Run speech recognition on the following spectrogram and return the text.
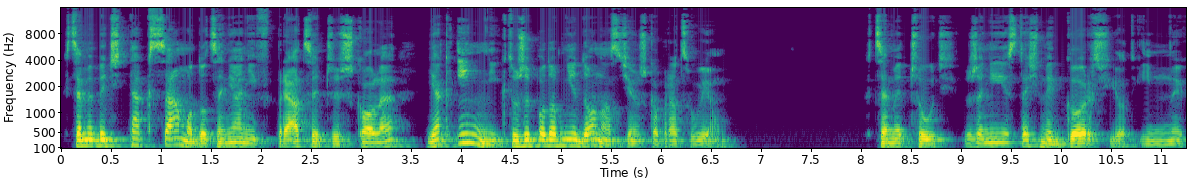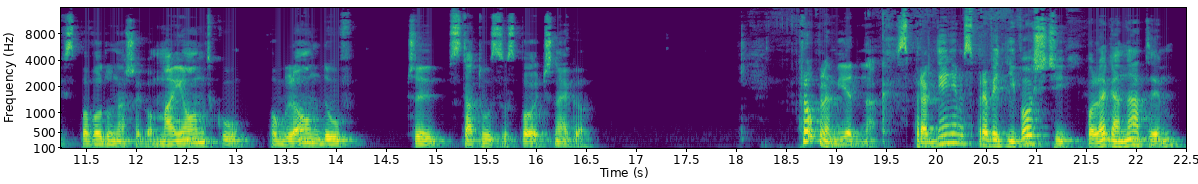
Chcemy być tak samo doceniani w pracy czy szkole, jak inni, którzy podobnie do nas ciężko pracują. Chcemy czuć, że nie jesteśmy gorsi od innych z powodu naszego majątku, poglądów czy statusu społecznego. Problem jednak z pragnieniem sprawiedliwości polega na tym,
